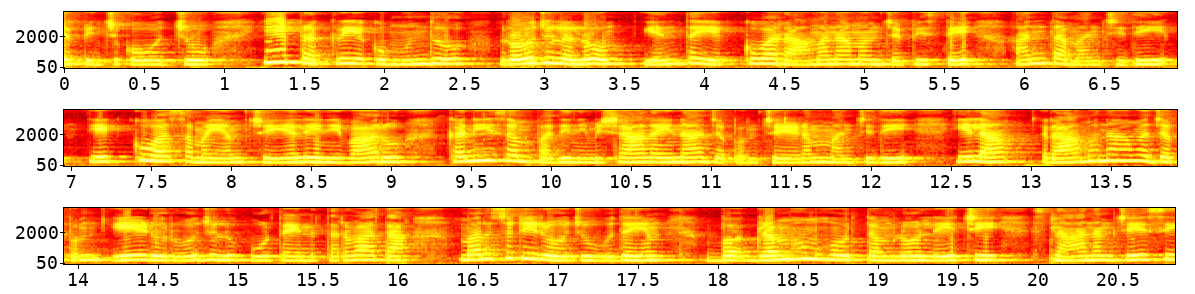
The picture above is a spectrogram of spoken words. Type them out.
జపించుకోవచ్చు. ఈ ప్రక్రియకు ముందు రోజులలో ఎంత ఎక్కువ రామనామం జపిస్తే అంత మంచిది. ఎక్కువ సమయం చేయలేని వారు కనీసం పది నిమిషాలైనా జపం చేయడం మంచిది. ఇలా రామనామ జపం ఏడు రోజులు పూర్తయిన తర్వాత మరుసటి రోజు ఉదయం బ బ్రహ్మ ముహూర్తంలో లేచి స్నానం చేసి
